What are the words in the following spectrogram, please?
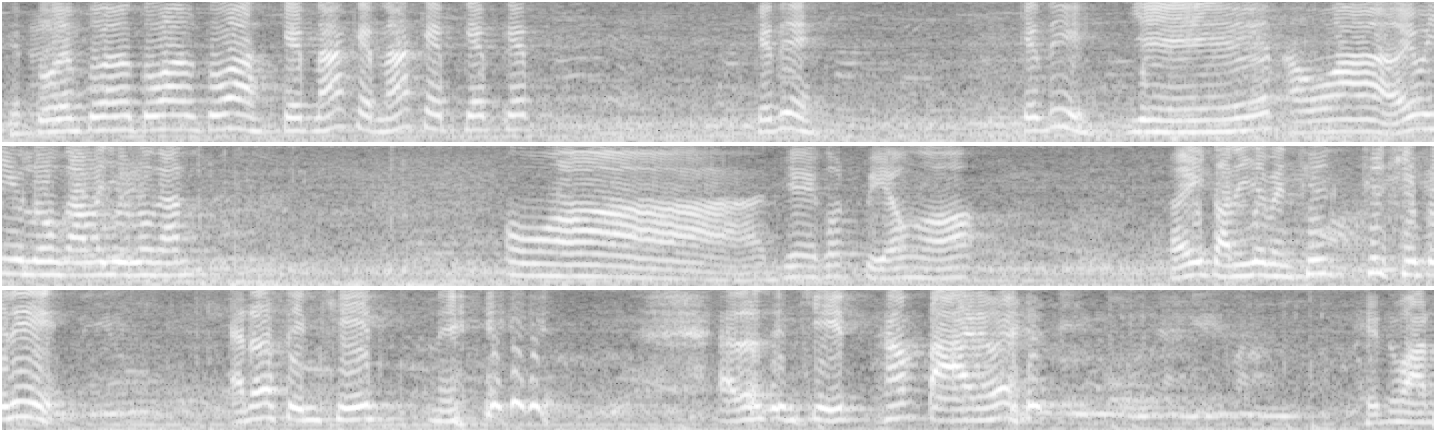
เก็บตัวเต็มตัวเต็มตัวเต็มตัวเก็บนะเก็บนะเก็บเก็บเก็บเก็บดิเก็บดิเย็ดเอาว่ะเอ้ยมายืนรวมกันมายืนรวมกันโอ้ว้าเย้โคตรเฟี้ยวเงาะเฮ้ยตอนนี้จะเป็นชื่อชื่อคลิปไปนี่แอดเดอร์ซินคิดนี่แอดเดอร์ซินคิดห้ามตายนะเว้ยเป็นโบนอย่างนี้มันเห็นวัน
